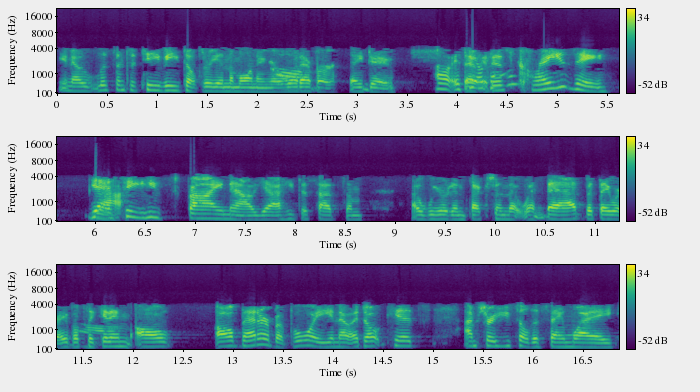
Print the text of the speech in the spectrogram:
you know, listen to TV till three in the morning or oh. whatever they do. Oh, is so he okay? it is crazy. Yes, yeah. he he's fine now. Yeah, he just had some a weird infection that went bad, but they were able to get him all all better. But boy, you know, adult kids, I'm sure you feel the same way.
